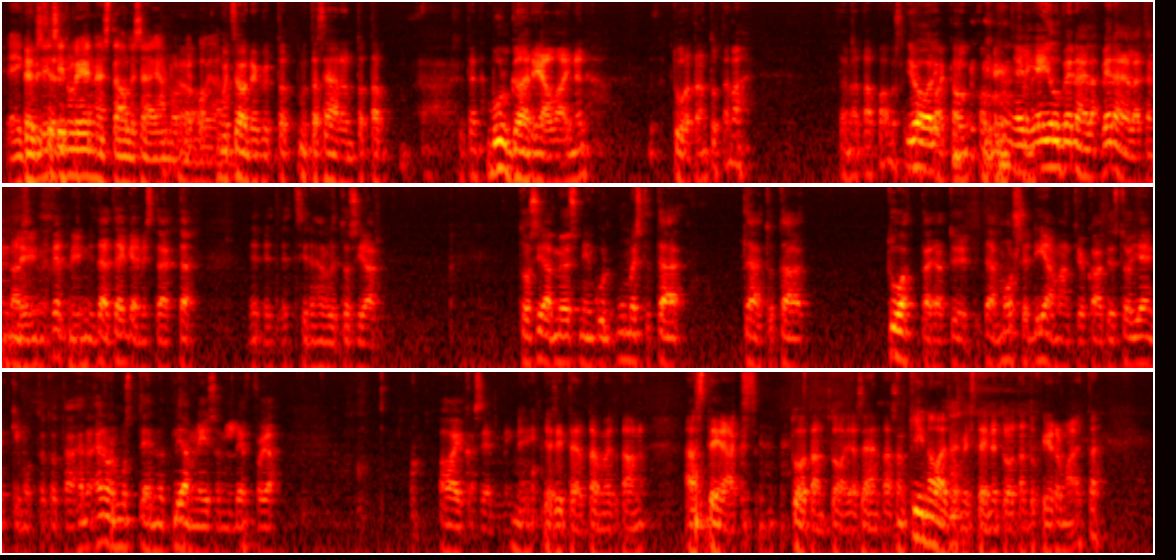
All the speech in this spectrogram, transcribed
Eikö, Eli se, se- siinä oli ennen sitä oli se ihan normi Joo, pojana. mutta, se on, niin kuin, tot, mutta sehän on tota, sitten bulgarialainen tuotanto tämä, tämä tapaus. Joo, eli, Vaikka on, onkin, eli ei ollut Venäjällä, Venäjällä tämän kanssa Niin, niin, niin. mitään tekemistä, että et, et, et siinähän oli tosiaan, tosiaan myös niin kuin, mun mielestä tämä, tämä tota, tuottajatyyppi, tämä Moshe Diamant, joka tietysti on jenkki, mutta tota, hän, hän on musta tehnyt Liam Neesonin leffoja aikaisemmin. Niin, ja sitten tämä on STX-tuotantoa, ja sehän taas on kiinalaisomisteinen tuotantofirma, että,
